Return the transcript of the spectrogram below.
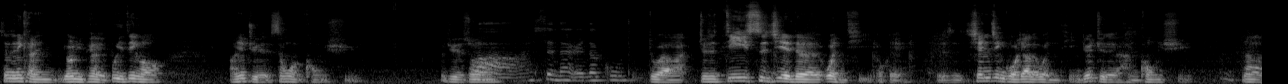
甚至你可能有女朋友也不一定哦，然后就觉得生活很空虚，就觉得说。现代人的孤独。对啊，就是第一世界的问题，OK，就是先进国家的问题，你就觉得很空虚。那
